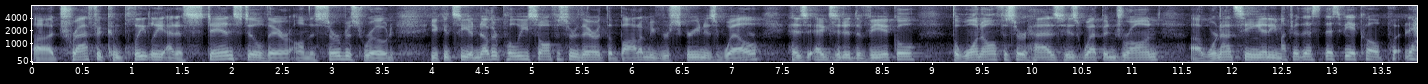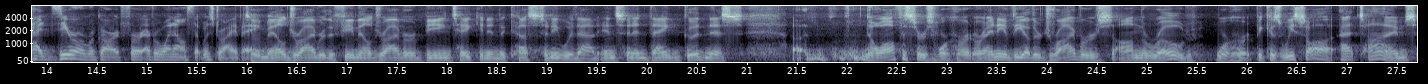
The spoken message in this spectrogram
Uh, traffic completely at a standstill there on the service road. You can see another police officer there at the bottom of your screen as well has exited the vehicle. The one officer has his weapon drawn. Uh, we're not seeing any. After this, this vehicle put, had zero regard for everyone else that was driving. The male driver, the female driver being taken into custody without incident. Thank goodness uh, no officers were hurt or any of the other drivers on the road were hurt because we saw at times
